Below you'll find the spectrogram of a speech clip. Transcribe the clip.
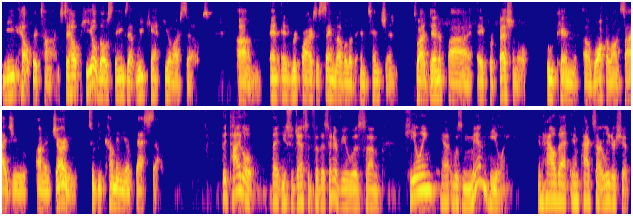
need help at times to help heal those things that we can't heal ourselves. Um, and, and, it requires the same level of intention to identify a professional who can uh, walk alongside you on a journey to becoming your best self. The title that you suggested for this interview was um, Healing, it was Men Healing, and how that impacts our leadership.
